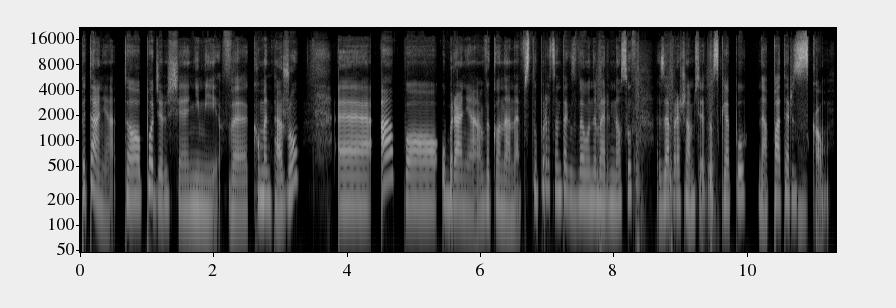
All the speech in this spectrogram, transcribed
pytania, to podziel się nimi w komentarzu. E, a po ubrania wykonane w 100% z wełny merinosów zapraszam Cię do sklepu na patterns.com.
